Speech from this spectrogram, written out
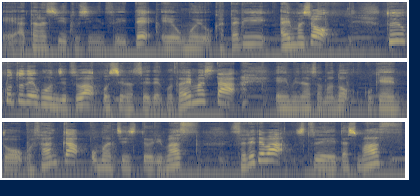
えー、新しい年について、え思いを語り合いましょう。ということで本日はお知らせでございました。え皆様のご検討、ご参加お待ちしております。それでは失礼いたします。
